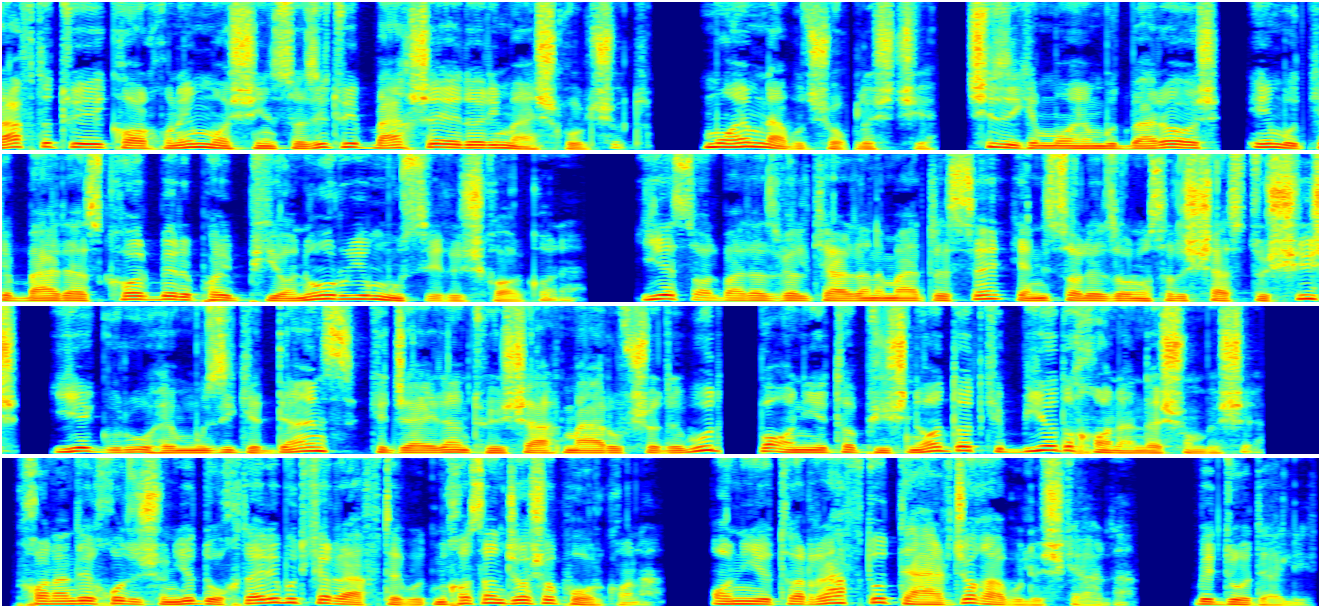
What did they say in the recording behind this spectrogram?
رفت و توی کارخونه ماشین سازی توی بخش اداری مشغول شد. مهم نبود شغلش چیه. چیزی که مهم بود براش این بود که بعد از کار بره پای پیانو روی موسیقیش کار کنه. یه سال بعد از ول کردن مدرسه یعنی سال 1966 یه گروه موزیک دنس که جدیدن توی شهر معروف شده بود با آنیتا پیشنهاد داد که بیاد و خوانندهشون بشه. خواننده خودشون یه دختری بود که رفته بود می‌خواستن جاشو پر کنن. آنیتا رفت و درجا قبولش کردن به دو دلیل.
